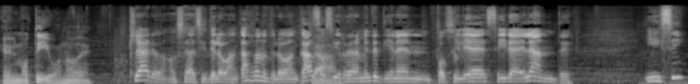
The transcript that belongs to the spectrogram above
en el motivo, ¿no? De, Claro, o sea, si te lo bancas o no te lo bancas Claro. o si realmente tienen posibilidades de seguir adelante. Y sí,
